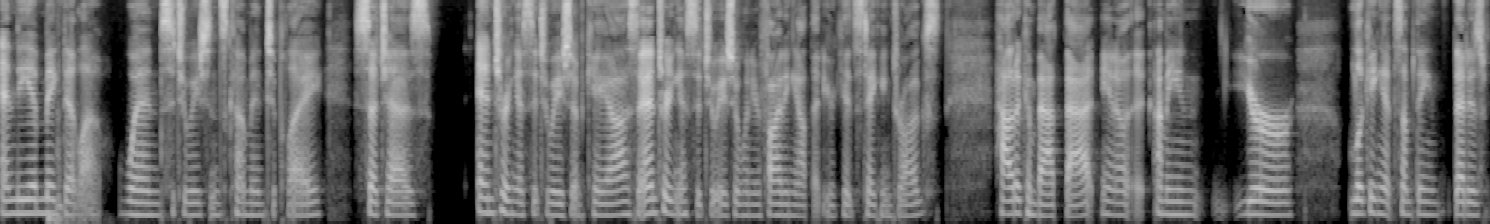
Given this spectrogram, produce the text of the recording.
and the amygdala when situations come into play, such as entering a situation of chaos, entering a situation when you're finding out that your kid's taking drugs, how to combat that. You know, I mean, you're looking at something that is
